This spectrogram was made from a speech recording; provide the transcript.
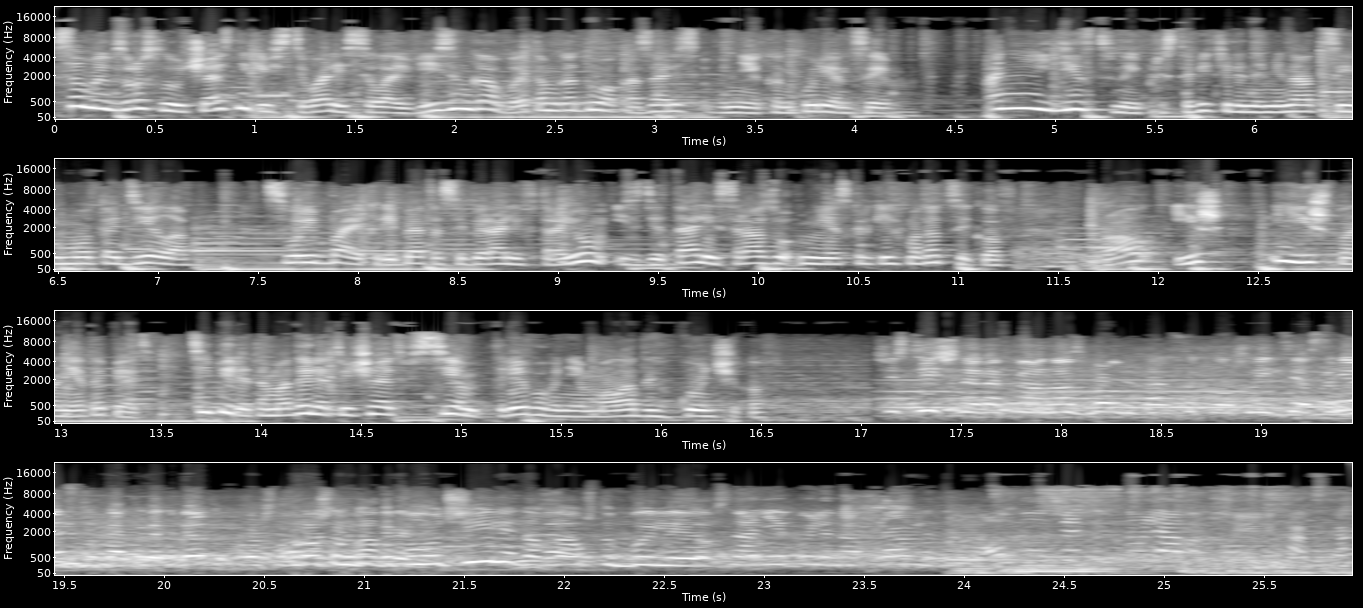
Самые взрослые участники фестиваля села Визинга в этом году оказались вне конкуренции. Они единственные представители номинации «Мотодело». Свой байк ребята собирали втроем из деталей сразу нескольких мотоциклов – Урал, Иш и Иш Планета-5. Теперь эта модель отвечает всем требованиям молодых гонщиков. Частично, я так понимаю, на сбор мотоцикла ушли те средства, которые ребята в прошлом, В прошлом году получили, да, потому что были Собственно, они были направлены. А он, получается, с нуля вообще, или как? Как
